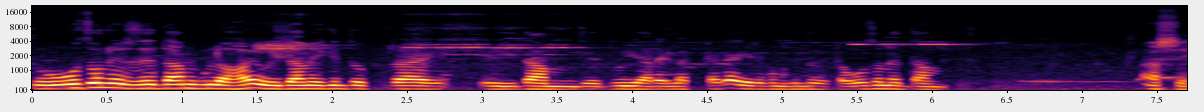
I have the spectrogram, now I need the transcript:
তো ওজনের যে দামগুলো হয়, ওই দামে কিন্তু প্রায় এই দাম যে দুই আড়াই লাখ টাকা, এরকম কিন্তু একটা ওজনের দাম আসে।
